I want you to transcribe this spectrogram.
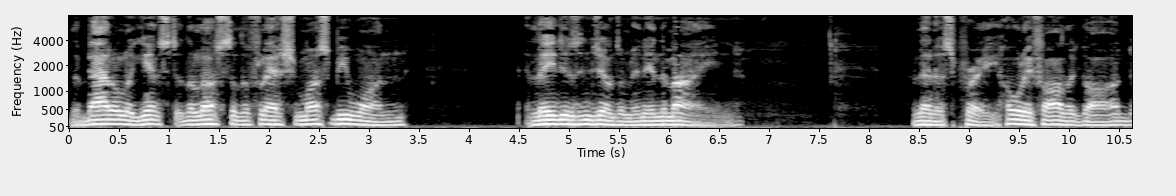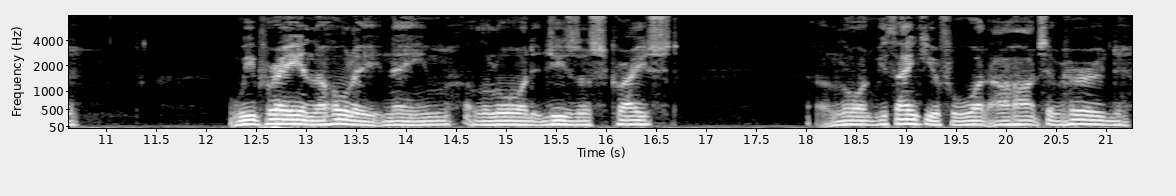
The battle against the lust of the flesh must be won, ladies and gentlemen, in the mind. Let us pray. Holy Father God, we pray in the holy name of the Lord Jesus Christ. Lord, we thank you for what our hearts have heard,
